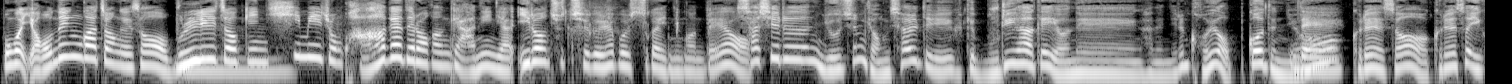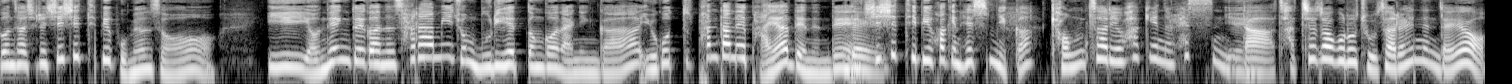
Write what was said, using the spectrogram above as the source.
뭔가 연행 과정에서 물리적인 음. 힘이 좀 과하게 들어간 게 아니냐 이런 추측을 해볼 수가 있는 건데요. 사실은 요즘 경찰들이 그렇게 무리하게 연행하는 일은 거의 없거든요. 네. 그래서 그래서 이건 사실은 CCTV 보면서 이 연행돼가는 사람이 좀 무리했던 건 아닌가? 이것도 판단해 봐야 되는데 네. CCTV 확인했습니까? 경찰이 확인을 했습니다. 예. 자체적으로 조사를 했는데요.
